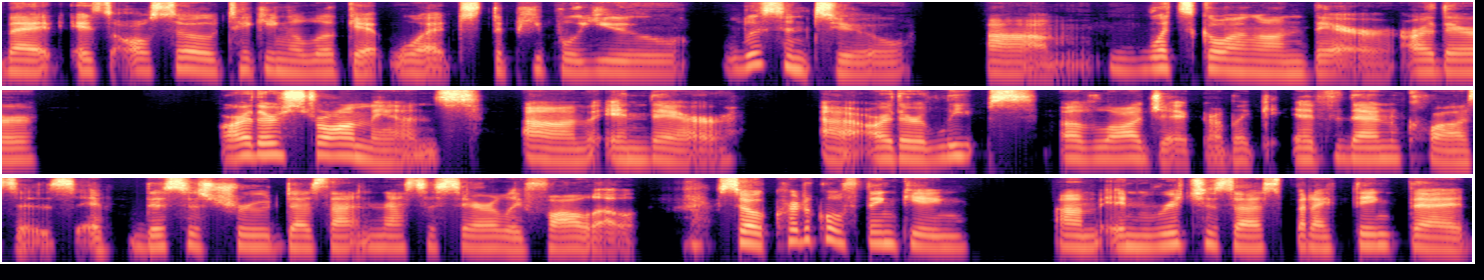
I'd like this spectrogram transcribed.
but it's also taking a look at what the people you listen to um, what's going on there? Are there are there straw mans um, in there? Uh, are there leaps of logic or like if then clauses? If this is true, does that necessarily follow? So critical thinking um, enriches us, but I think that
